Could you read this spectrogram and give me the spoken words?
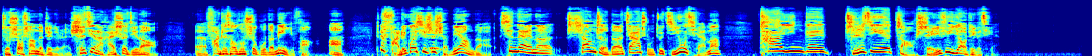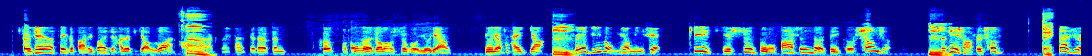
就受伤的这个人，实际上还涉及到呃发生交通事故的另一方啊。这法律关系是什么样的？现在呢，伤者的家属就急用钱吗？他应该直接找谁去要这个钱？首先，这个法律关系还是比较乱啊，嗯大家可能看觉得跟和普通的交通事故有点有点不太一样。嗯首先，第一个我们要明确，这起事故发生的这个伤者实嗯，际上是车主。对但是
